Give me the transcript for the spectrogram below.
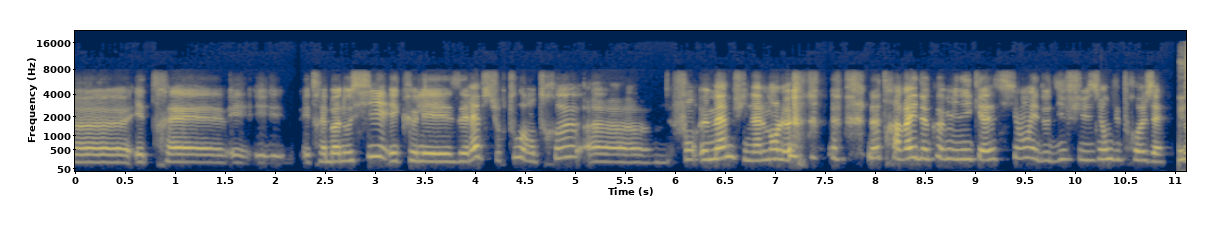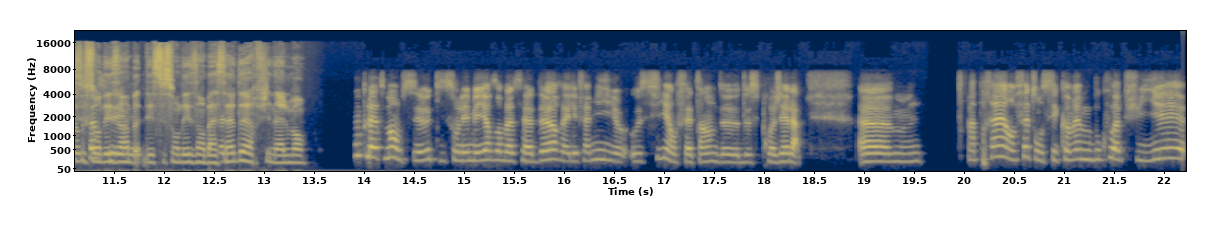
euh, est, très, est, très bonne aussi et que les élèves, surtout entre eux, euh, font eux-mêmes finalement le, le, travail de communication et de diffusion du projet. Oui, ce, sont des ce sont des ambassadeurs finalement. Complètement, c'est eux qui sont les meilleurs ambassadeurs et les familles aussi en fait hein, de, de, ce projet-là. Euh, après, en fait, on s'est quand même beaucoup appuyé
